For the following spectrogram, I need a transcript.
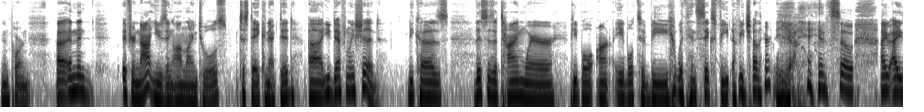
important. Uh, and then, if you're not using online tools to stay connected, uh, you definitely should, because this is a time where people aren't able to be within six feet of each other. Yeah. and so I, I,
